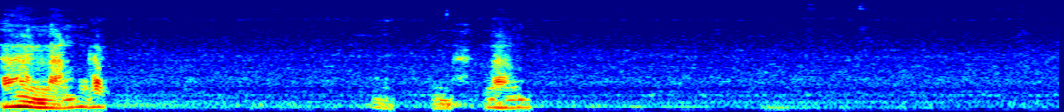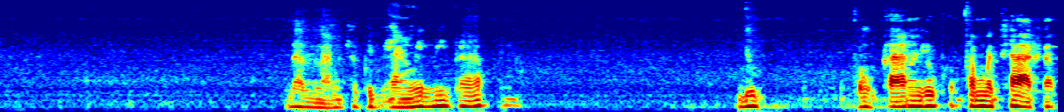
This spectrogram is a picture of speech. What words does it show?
ด้านหลังครับด้านหลังด้านหลังจะเป็นแอ่งนิดๆนะครับ ยุบตรงกลางยุบธรรมชาติครับ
